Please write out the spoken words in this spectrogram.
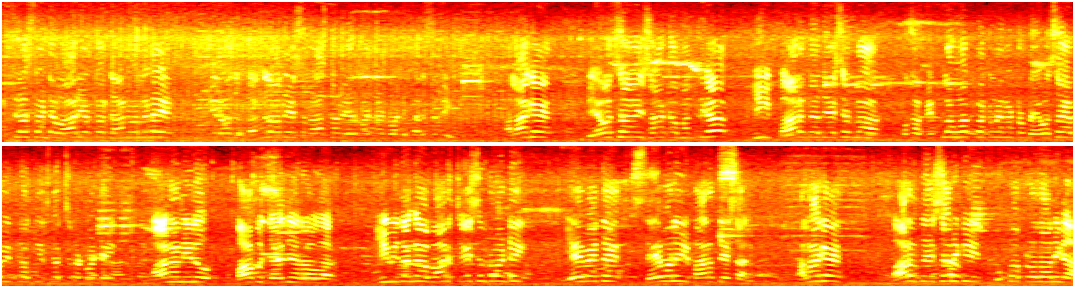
ఇంట్రెస్ట్ అంటే వారి యొక్క దానివల్లనే ఈరోజు బంగ్లాదేశ్ రాష్ట్రం ఏర్పడినటువంటి పరిస్థితి. అలాగే వ్యవసాయ శాఖ మంత్రిగా ఈ భారతదేశంలో ఒక విప్లవోత్మకమైనటువంటి వ్యవసాయ విప్లవం తీసుకొచ్చినటువంటి మాననీయులు బాబు జగన్రావు గారు. ఈ విధంగా వారు చేసినటువంటి ఏవైతే సేవలు ఈ భారతదేశానికి అలాగే భారతదేశానికి ఉప ప్రధానిగా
